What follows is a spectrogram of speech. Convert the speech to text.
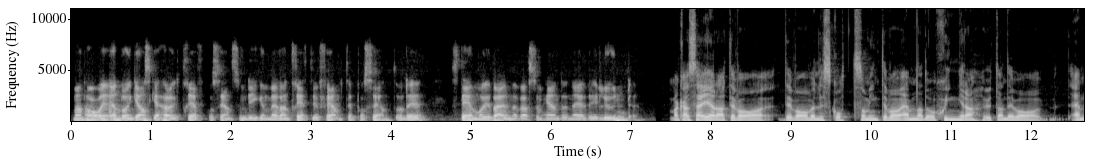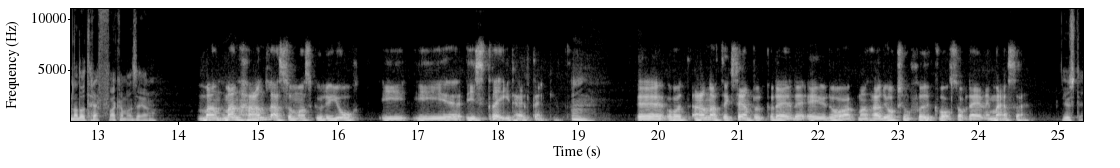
man har ändå en ganska hög träffprocent som ligger mellan 30 och 50 procent och det stämmer ju väl med vad som hände nere i Lunde. Man kan säga att det var, det var väl skott som inte var ämnade att skingra utan det var ämnade att träffa kan man säga. Man, man handlar som man skulle gjort i, i, i strid helt enkelt. Mm. Eh, och ett annat exempel på det, det, är ju då att man hade också en sjukvårdsavdelning med sig. Just det.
